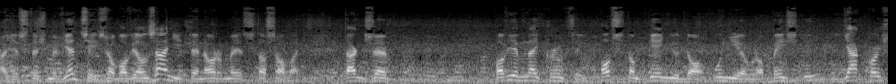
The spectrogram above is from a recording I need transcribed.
a jesteśmy więcej zobowiązani te normy stosować. Także Powiem najkrócej, po wstąpieniu do Unii Europejskiej jakość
